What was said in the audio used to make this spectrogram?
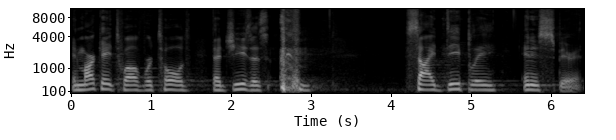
In Mark 8 12, we're told that Jesus sighed deeply in his spirit.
